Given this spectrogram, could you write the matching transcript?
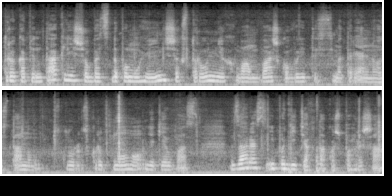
Тройка пентаклей, що без допомоги інших сторонніх вам важко вийти з матеріального стану скрутного, який у вас зараз, і по дітях також по грошах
